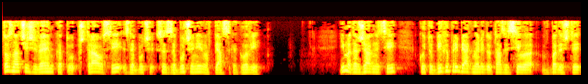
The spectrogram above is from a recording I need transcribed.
то значи живеем като штрауси с забучени в пясъка глави. Има държавници, които биха прибягнали до тази сила в бъдеще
